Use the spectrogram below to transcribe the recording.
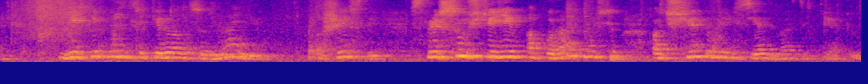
Если узница теряла сознание, фашисты с присущей им аккуратностью отсчитывали все 25 ударов.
